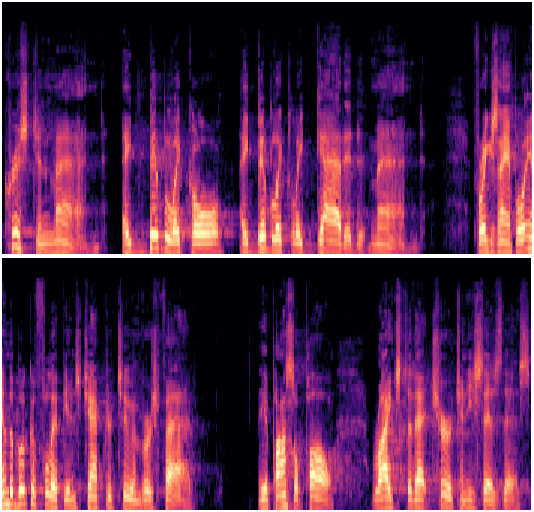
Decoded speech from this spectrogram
Christian mind, a biblical, a biblically guided mind. For example, in the book of Philippians, chapter 2 and verse 5, the Apostle Paul writes to that church and he says this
